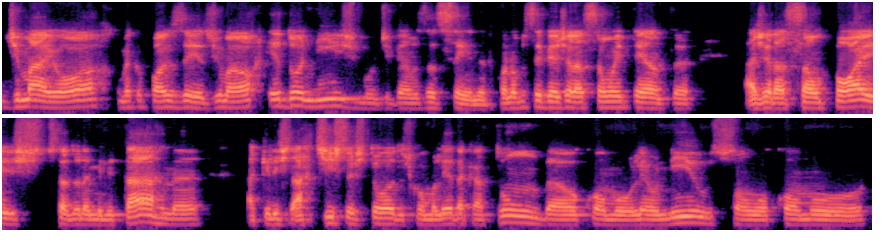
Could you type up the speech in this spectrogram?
de maior, como é que eu posso dizer isso? De maior hedonismo, digamos assim, né? Quando você vê a geração 80, a geração pós-ditadura militar, né? Aqueles artistas todos como Leda Catunda, ou como Leonilson, ou como,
